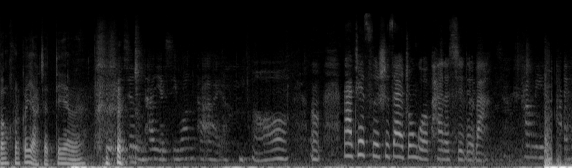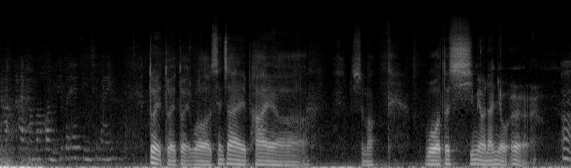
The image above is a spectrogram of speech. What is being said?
บางคนก็อยากจะเตี้ยนะ 有有些人他也希望他矮啊哦，嗯，那这次是在中国拍的戏对吧？ ครั้งนี้ถ่ายทำถ่ายทำละครอยู่ที่ประเทศจีนใช่ไหม 对对对，我现在拍呃什么？ 我的奇妙男友二。嗯，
